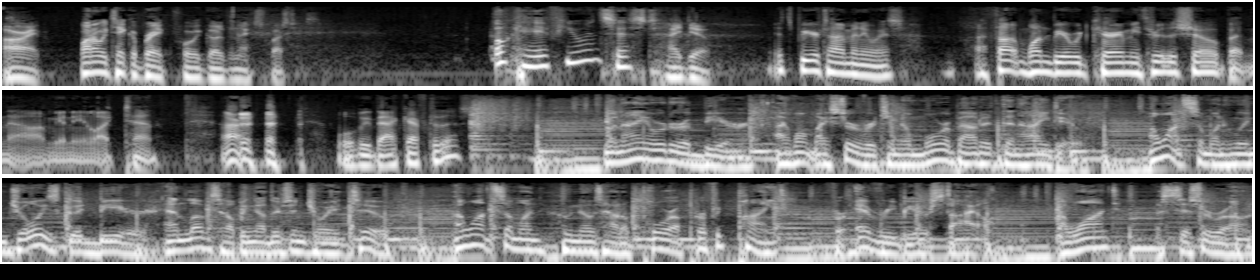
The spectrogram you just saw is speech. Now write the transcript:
All right. Why don't we take a break before we go to the next questions? Okay, if you insist. I do. It's beer time, anyways. I thought one beer would carry me through the show, but now I'm getting like 10. All right. we'll be back after this. When I order a beer, I want my server to know more about it than I do. I want someone who enjoys good beer and loves helping others enjoy it too. I want someone who knows how to pour a perfect pint for every beer style. I want a Cicerone.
